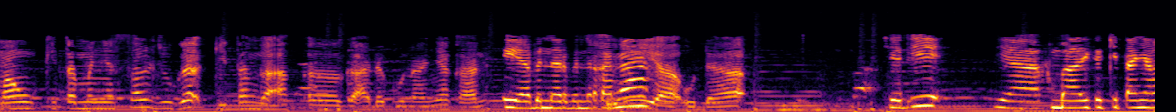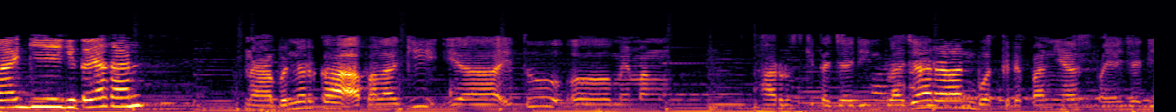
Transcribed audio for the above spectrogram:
mau kita menyesal juga kita nggak eh, nggak ada gunanya kan. Iya benar-benar karena ya udah. Jadi ya kembali ke kitanya lagi gitu ya kan? Nah bener kak, apalagi ya itu eh, memang harus kita jadiin pelajaran buat ke depannya supaya jadi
